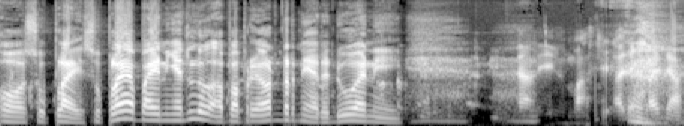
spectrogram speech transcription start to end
oh supply. Supply apa ininya dulu? Apa pre-order nih? Ada dua nih. Nah, iya, masih banyak-banyak.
